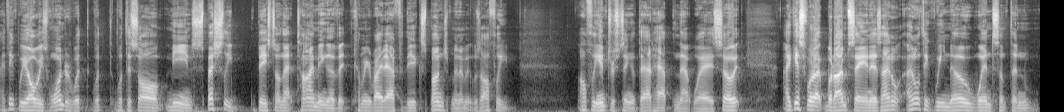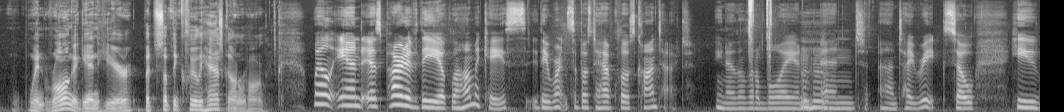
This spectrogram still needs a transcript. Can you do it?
I think we always wondered what what what this all means, especially based on that timing of it coming right after the expungement. I mean, it was awfully awfully interesting that that happened that way. So it, I guess what I, what I'm saying is I don't I don't think we know when something went wrong again here, but something clearly has gone wrong. Well, and as part of the Oklahoma case, they weren't supposed to have close contact. You know, the little boy and and uh, Tyreek. So he,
